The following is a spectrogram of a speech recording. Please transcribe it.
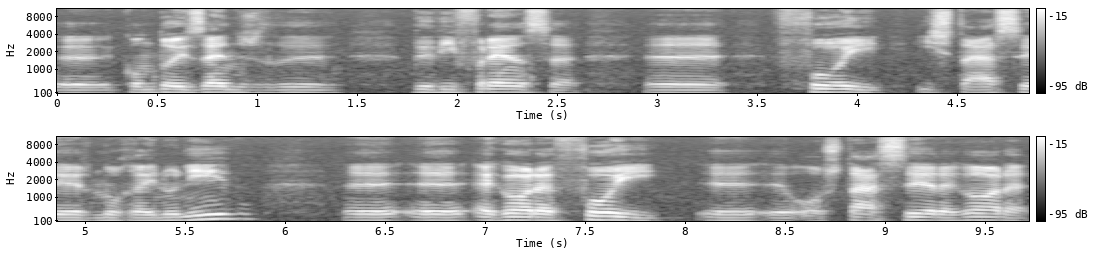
eh, com dois anos de, de diferença, eh, foi e está a ser no Reino Unido. Eh, eh, agora foi, eh, ou está a ser agora,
